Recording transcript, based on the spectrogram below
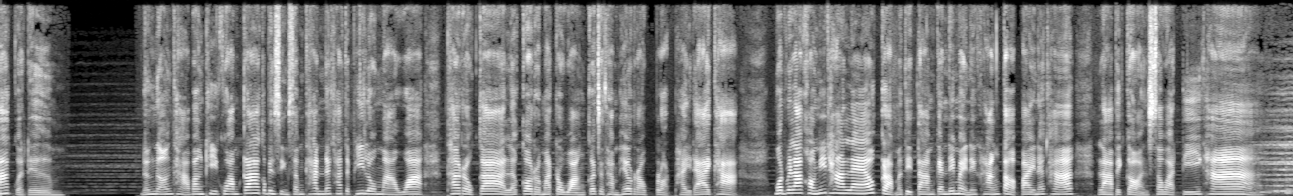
มากกว่าเดิม น้องๆค่ะบางทีความกล้าก็เป็นสิ่งสำคัญนะคะ แต่พี่โลมาว่าถ้าเรากล้าแล้วก็ระมัดระวังก็จะทำให้เราปลอดภัยได้ค่ะ หมดเวลาของนิทานแล้วกลับมาติดตามกันได้ใหม่ในครั้งต่อไปนะคะ ลาไปก่อน สวัสดีค่ะ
